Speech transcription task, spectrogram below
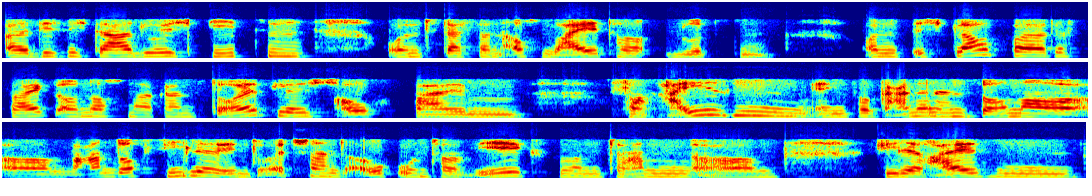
äh, die sich dadurch bieten nutzen und das dann auch weiter nutzen. Und ich glaube, das zeigt auch noch mal ganz deutlich, auch beim Verreisen im vergangenen Sommer äh, waren doch viele in Deutschland auch unterwegs und haben ähm, viele Reisen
